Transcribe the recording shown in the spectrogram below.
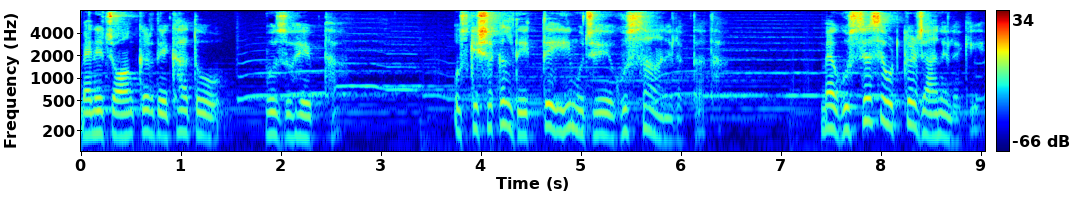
मैंने चौंक कर देखा तो वो जुहेब था। उसकी शक्ल देखते ही मुझे गुस्सा आने लगता था। मैं गुस्से से उठकर जाने लगी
